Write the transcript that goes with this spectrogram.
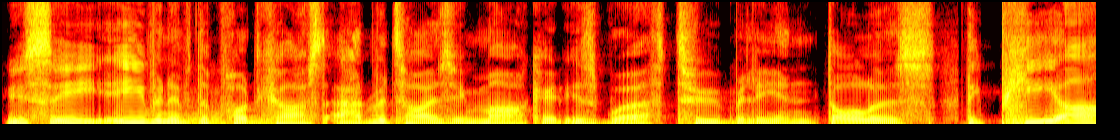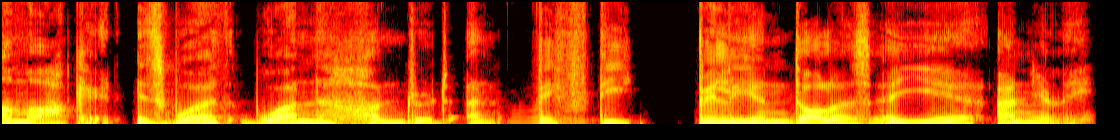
You see, even if the podcast advertising market is worth $2 billion, the PR market is worth $150 billion dollars a year annually.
